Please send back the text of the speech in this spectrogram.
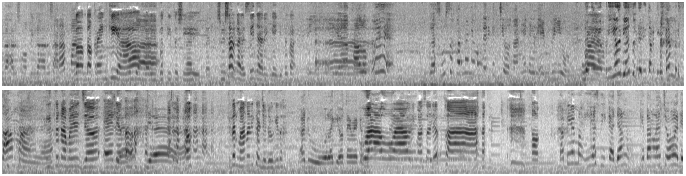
nggak harus ngopi nggak harus sarapan. Nggak nggak cranky ya Nggak. ribet itu sih. Ribet. susah nggak sih nyari kayak gitu kak? Iya kalau gue nggak susah karena memang dari kecil kan ya dari embrio. Dari Wah. embrio dia sudah ditakdirkan bersama ya. Itu namanya jo eh oh, ya. jodoh. kita di mana nih kak jodoh kita? Aduh lagi otw ke wow wow di masa depan. Oh, tapi emang iya sih kadang kita ngeliat cowok ada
